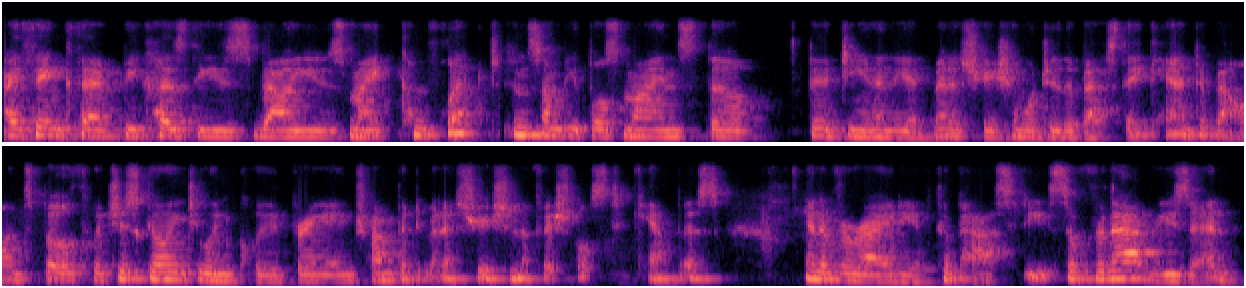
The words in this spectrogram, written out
I think that because these values might conflict in some people's minds, the the dean and the administration will do the best they can to balance both, which is going to include bringing Trump administration officials to campus in a variety of capacities. So for that reason,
